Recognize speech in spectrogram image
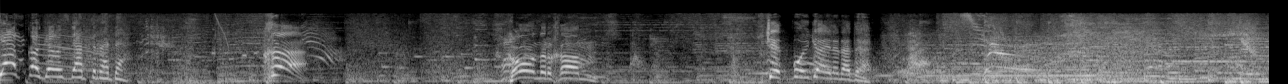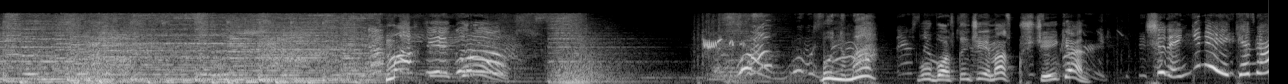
gekkoga o'zgartiradi. Ha! Konor ham ket bo'yga aylanadi maxfiy guruh bu nima bu bosqinchi emas qushcha ekan. Shiringina ekan a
